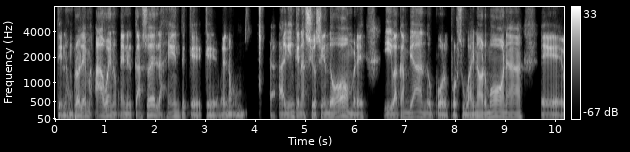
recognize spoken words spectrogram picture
Tienes un problema. Ah, bueno, en el caso de la gente que, que bueno, alguien que nació siendo hombre y va cambiando por, por su vaina hormona, eh,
